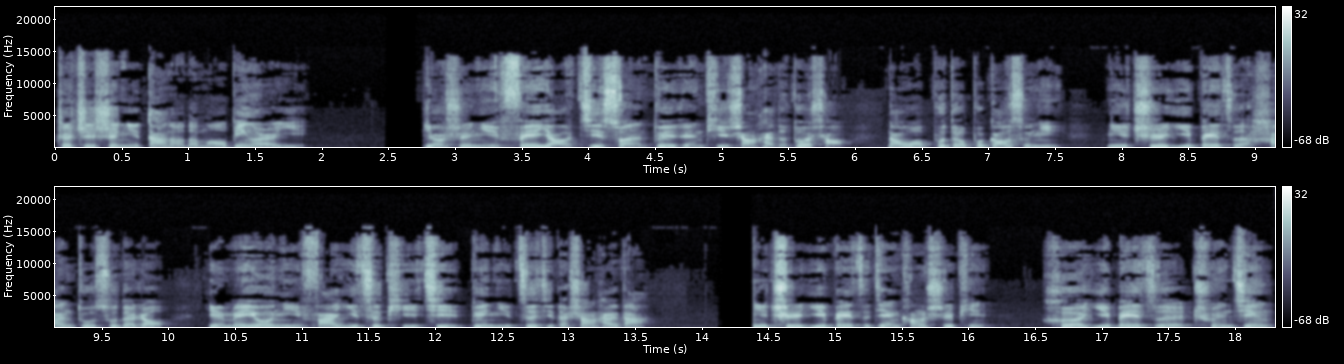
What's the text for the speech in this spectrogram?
这只是你大脑的毛病而已。要是你非要计算对人体伤害的多少，那我不得不告诉你，你吃一辈子含毒素的肉，也没有你发一次脾气对你自己的伤害大。你吃一辈子健康食品，喝一辈子纯净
